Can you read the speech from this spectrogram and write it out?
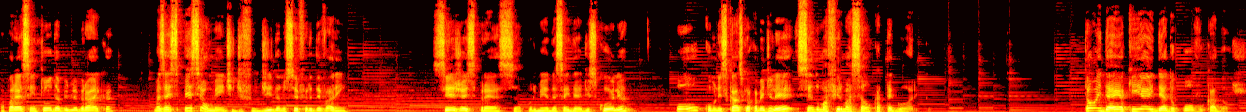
aparece em toda a Bíblia hebraica, mas é especialmente difundida no Sefer Devarim, seja expressa por meio dessa ideia de escolha, ou, como nesse caso que eu acabei de ler, sendo uma afirmação categórica. Então a ideia aqui é a ideia do povo Kadosh.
